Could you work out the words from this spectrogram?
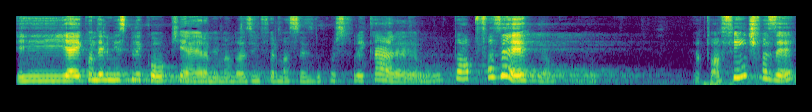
E aí, quando ele me explicou o que era, me mandou as informações do curso, eu falei, cara, eu topo fazer. Eu, eu, eu tô afim de fazer.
